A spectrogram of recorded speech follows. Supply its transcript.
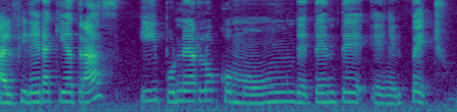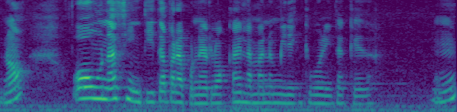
alfiler aquí atrás y ponerlo como un detente en el pecho, ¿no? O una cintita para ponerlo acá en la mano, miren qué bonita queda. ¿Mm?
